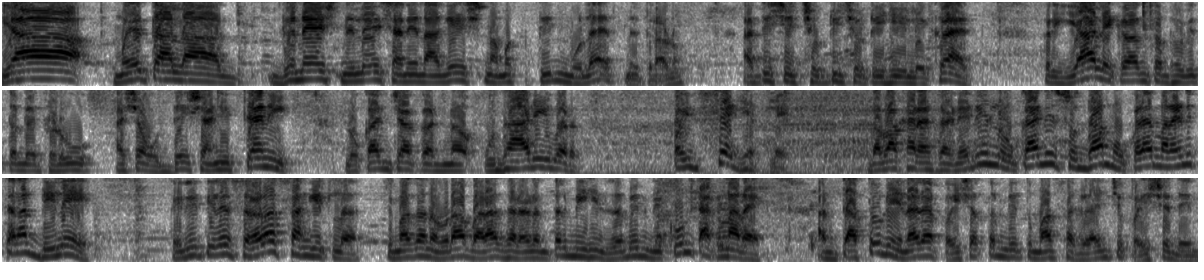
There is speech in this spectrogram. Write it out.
या मयताला गणेश निलेश आणि नागेश नामक तीन मुलं आहेत मित्रांनो. अतिशय छोटी छोटी ही लेकरं आहेत. तर या लेकरांचं भवितव्य घडवू अशा उद्देशाने त्यांनी लोकांच्याकडनं उधारीवर पैसे घेतले. दवाखान्यासाठी आणि लोकांनी सुद्धा मोकळ्या मनाने त्यांना दिले. त्यांनी तिला सरळच सांगितलं की माझा नवरा बरा झाल्यानंतर मी ही जमीन विकून टाकणार आहे. आणि त्यातून येणाऱ्या पैशातून मी तुम्हाला सगळ्यांचे पैसे देईन.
